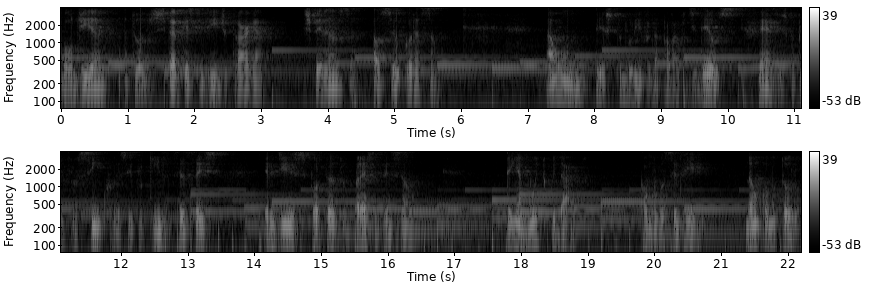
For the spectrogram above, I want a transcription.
Bom dia a todos. Espero que este vídeo traga esperança ao seu coração. Há um texto no livro da Palavra de Deus, Efésios capítulo 5, versículo 15 e 16, ele diz, portanto, preste atenção, tenha muito cuidado como você vive, não como tolo,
